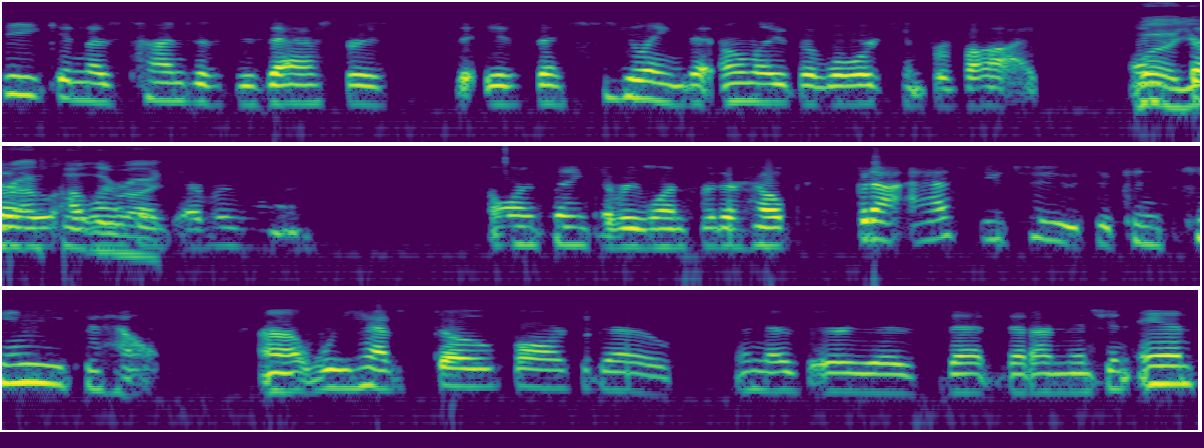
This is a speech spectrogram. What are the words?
seek in those times of disaster is, is the healing that only the Lord can provide. And well, you're so absolutely I right. Thank everyone. I want to thank everyone for their help, but I ask you too to continue to help. Uh, we have so far to go in those areas that that I mentioned, and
